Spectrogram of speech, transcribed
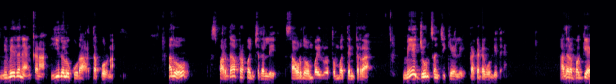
ನಿವೇದನೆ ಅಂಕಣ ಈಗಲೂ ಕೂಡ ಅರ್ಥಪೂರ್ಣ. ಅದು ಸ್ಪರ್ಧಾ ಪ್ರಪಂಚದಲ್ಲಿ ಸಾವಿರದ ಒಂಬೈನೂರ ತೊಂಬತ್ತೆಂಟರ ಮೇ, ಜೂನ್ ಸಂಚಿಕೆಯಲ್ಲಿ ಪ್ರಕಟಗೊಂಡಿದೆ. ಅದರ ಬಗ್ಗೆ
